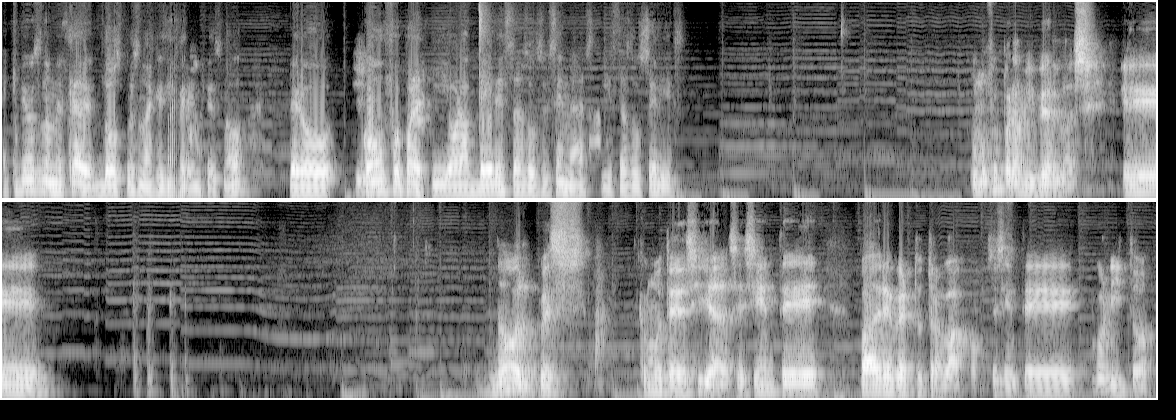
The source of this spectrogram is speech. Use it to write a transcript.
Aquí tenemos una mezcla de dos personajes diferentes, ¿no? Pero, Sí. ¿cómo fue para ti ahora ver estas dos escenas y estas dos series? ¿Cómo fue para mí verlas? Eh, no, pues como te decía, se siente padre ver tu trabajo, se siente bonito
